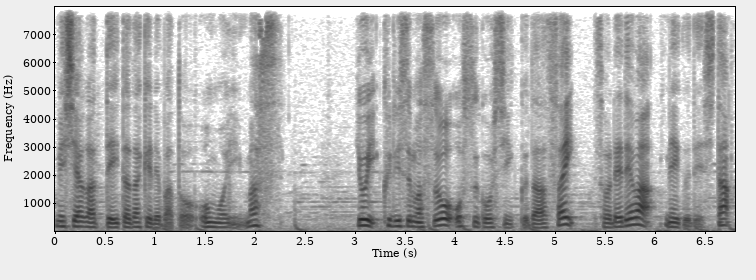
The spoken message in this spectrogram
召し上がっていただければと思います。良いクリスマスをお過ごしください。それではメグでした。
